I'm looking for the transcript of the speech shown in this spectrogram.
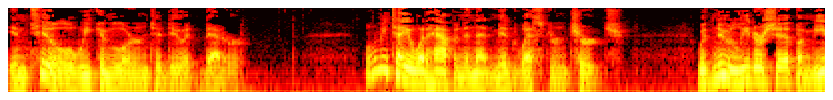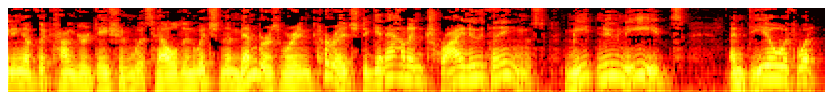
until we can learn to do it better. Well, let me tell you what happened in that Midwestern church. With new leadership, a meeting of the congregation was held in which the members were encouraged to get out and try new things, meet new needs, and deal with what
